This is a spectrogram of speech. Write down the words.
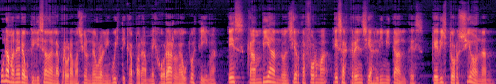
Una manera utilizada en la programación neurolingüística para mejorar la autoestima es cambiando en cierta forma esas creencias limitantes que distorsionan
